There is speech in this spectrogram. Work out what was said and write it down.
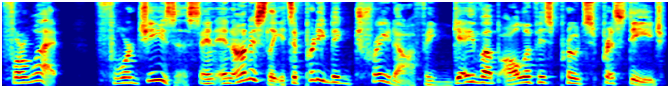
For what? For Jesus. And, and honestly, it's a pretty big trade-off. He gave up all of his prestige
